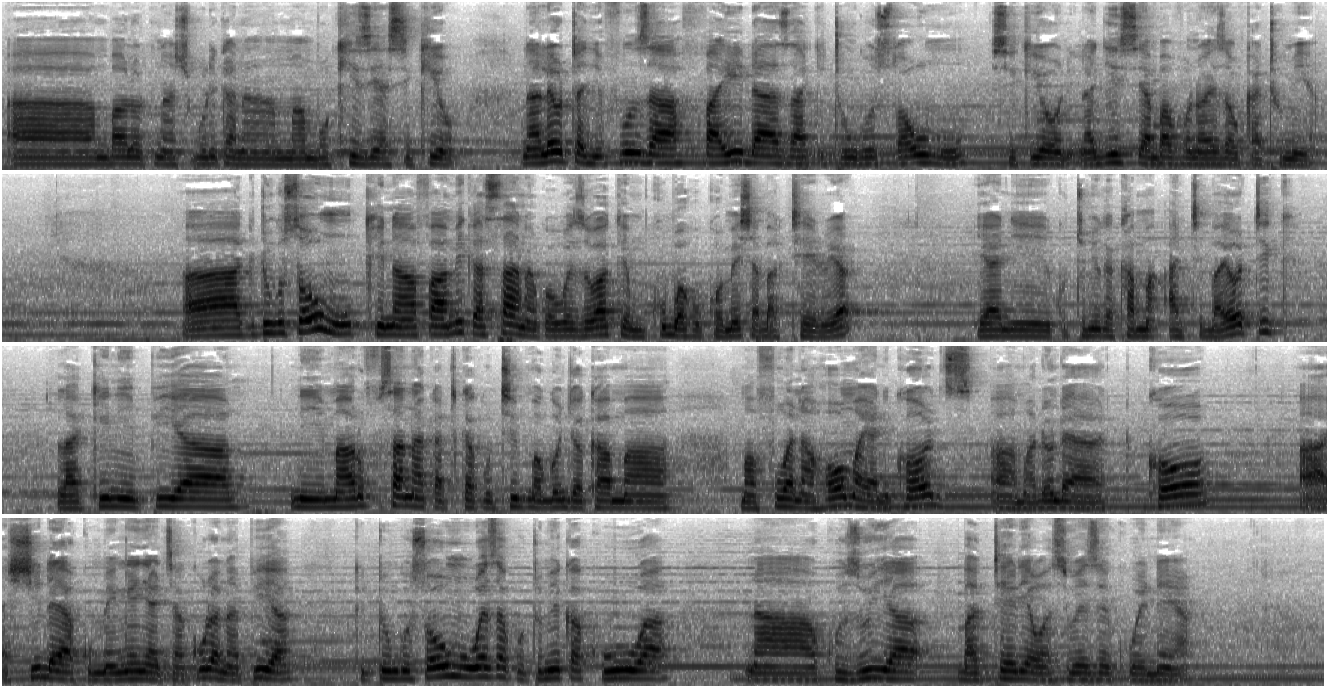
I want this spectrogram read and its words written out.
ambalo uh, tunashughulika na maambukizi ya sikio. Na leo tutajifunza faida za kitunguu swaumu sikioni na jinsi ambavyo unaweza ukatumia. Uh, kitunguu kinafahamika sana kwa uwezo wake mkubwa wa kukomesha bakteria yaani kutumika kama antibiotic lakini pia ni maarufu sana katika kutibu magonjwa kama mafua na homa yani colds, uh, madonda ya koo uh, shida ya kumeng'enya chakula na pia kitunguu saumu huweza kutumika kuua na kuzuia bakteria wasiweze kuenea.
